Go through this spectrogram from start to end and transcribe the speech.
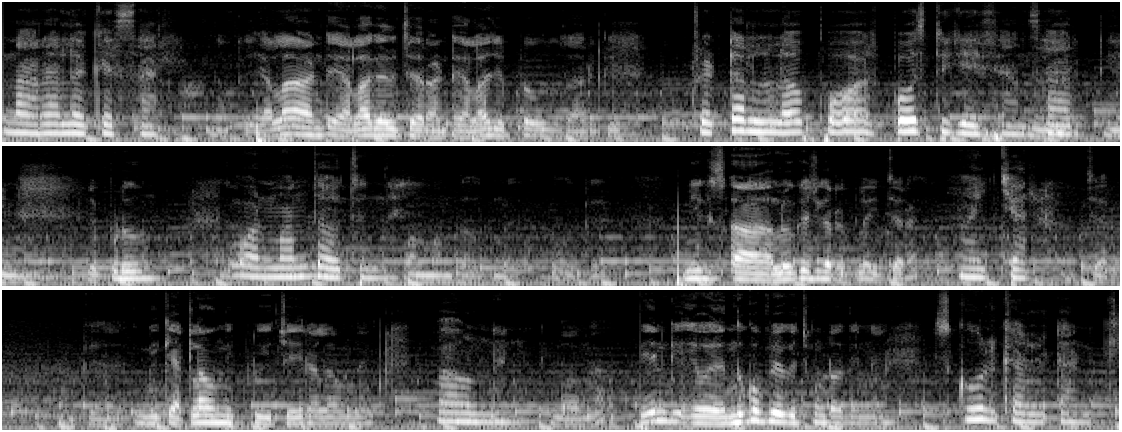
Nara Lokesh sir. Okay ఎలా అంటే ఎలా గెలిచారు? అంటే ఎలా చెప్పావు సార్కి? ట్విట్టర్లో పో పోస్ట్ చేశాను సార్. ఎప్పుడు? వన్ మంత్ అవుతుంది. వన్ మంత్ అవుతుంది. ఓకే. మీకు లోకేష్ గారు రిప్లై ఇచ్చారా? ఆ, ఇచ్చారు. ఇచ్చారు. ఓకే. మీకు ఎట్లా ఉంది ఇప్పుడు? ఈ చైర్ ఎలా ఉంది? బాగుందండి బాగుందా? దేనికి ఎందుకు ఉపయోగించుకుంటావు దీన్ని? స్కూల్కి వెళ్ళటానికి.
